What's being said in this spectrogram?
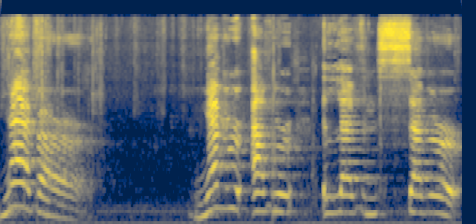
Never. Never, ever, 11, sever.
